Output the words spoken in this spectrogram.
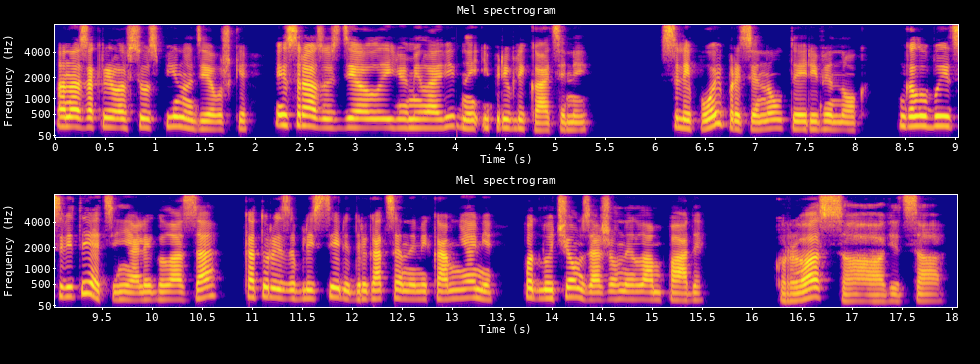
Она закрыла всю спину девушки и сразу сделала ее миловидной и привлекательной. Слепой протянул Терри венок. Голубые цветы оттеняли глаза, которые заблестели драгоценными камнями под лучом зажженной лампады. «Красавица!» –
